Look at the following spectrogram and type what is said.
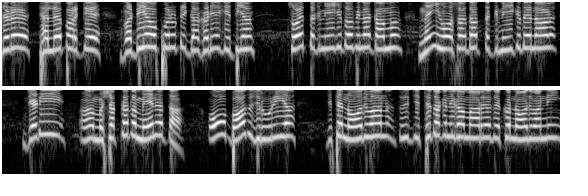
ਜਿਹੜੇ ਥੈਲੇ ਭਰ ਕੇ ਵੱਡੀਆਂ ਉੱਪਰ ਨੂੰ ਢਿੱਗਾ ਖੜੀਆਂ ਕੀਤੀਆਂ। ਸੋ ਇਹ ਤਕਨੀਕ ਤੋਂ ਬਿਨਾ ਕੰਮ ਨਹੀਂ ਹੋ ਸਕਦਾ। ਤਕਨੀਕ ਦੇ ਨਾਲ ਜਿਹੜੀ ਮੁਸ਼ਕਲ ਮਿਹਨਤ ਆ, ਉਹ ਬਹੁਤ ਜ਼ਰੂਰੀ ਆ। ਜਿੱਥੇ ਨੌਜਵਾਨ, ਤੁਸੀਂ ਜਿੱਥੇ ਤੱਕ ਨਿਗਾਹ ਮਾਰ ਰਹੇ ਹੋ, ਦੇਖੋ ਨੌਜਵਾਨੀ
